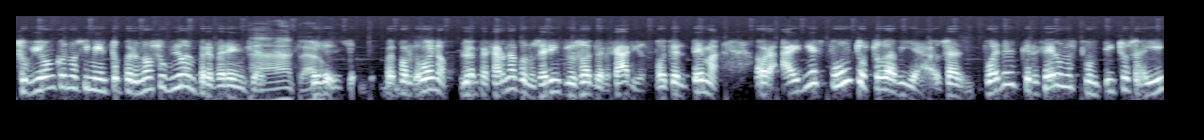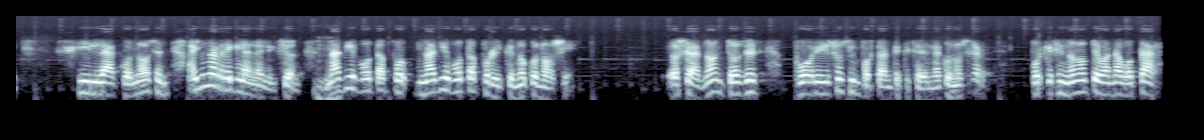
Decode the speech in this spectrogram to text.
Subió en conocimiento, pero no subió en preferencias. Ah, claro. porque, bueno, lo empezaron a conocer incluso adversarios, pues el tema. Ahora, hay 10 puntos todavía, o sea, pueden crecer unos puntitos ahí si la conocen. Hay una regla en la elección, nadie vota por nadie vota por el que no conoce. O sea, ¿no? Entonces, por eso es importante que se den a conocer porque si no, no te van a votar.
